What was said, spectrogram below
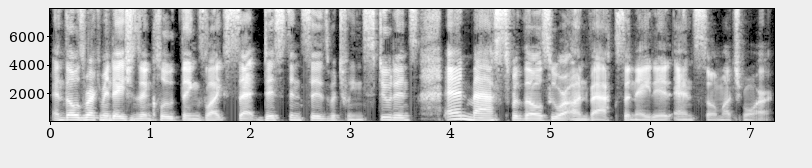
And those recommendations include things like set distances between students and masks for those who are unvaccinated and so much more.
